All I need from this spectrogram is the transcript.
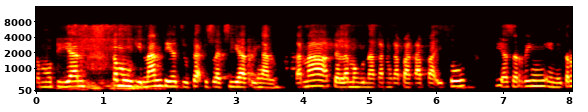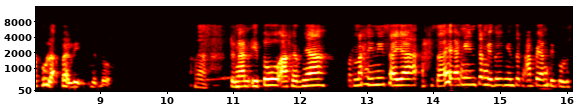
Kemudian kemungkinan dia juga disleksia ringan karena dalam menggunakan kata-kata itu dia sering ini terbulak-balik gitu. Nah, dengan itu akhirnya pernah ini saya saya nginceng itu nginceng apa yang ditulis.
